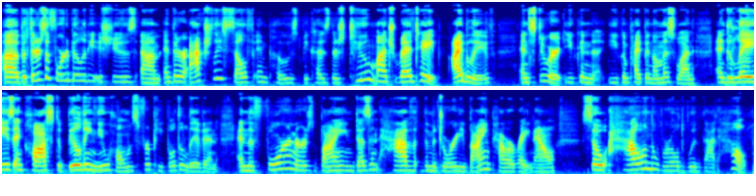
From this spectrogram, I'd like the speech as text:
uh, but there's affordability issues, um, and they're actually self imposed because there's too much red tape, I believe. And Stuart, you can you can pipe in on this one. And delays and costs to building new homes for people to live in. And the foreigners buying doesn't have the majority buying power right now. So how in the world would that help?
